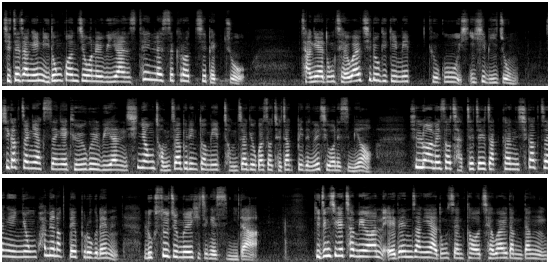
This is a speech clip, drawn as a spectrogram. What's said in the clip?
지체장애인 이동권 지원을 위한 스테인레스 crutch 100조, 장애아동 재활치료기기 및 교구 22종, 시각장애 학생의 교육을 위한 신형 점자 프린터 및 점자 교과서 제작비 등을 지원했으며 실로암에서 자체 제작한 시각장애인용 화면 확대 프로그램 룩스줌을 기증했습니다. 기증식에 참여한 에덴 장애 아동센터 재활 담당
